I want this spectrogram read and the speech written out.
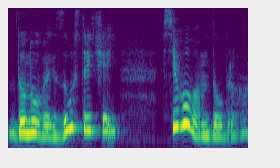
до нових зустрічей. Всього вам доброго!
